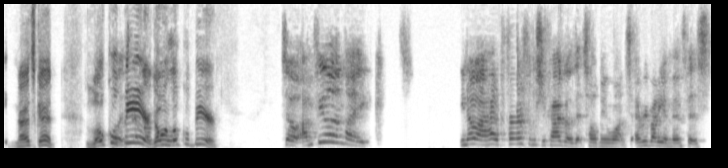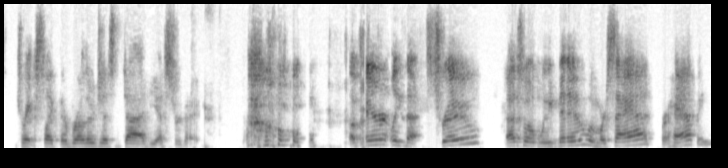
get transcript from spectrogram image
good. No, it's good. Local Well, beer. local- Going local beer. So I'm feeling like, you know, I had a friend from Chicago that told me once everybody in Memphis drinks like their brother just died yesterday. Apparently that's true. That's what we do when we're sad, we're happy,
